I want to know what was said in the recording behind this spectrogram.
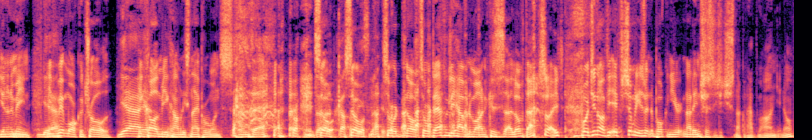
You know what I mean? You have Yeah. a bit more control. Yeah, he yeah, called me a yeah. comedy sniper once, and uh, so so sniper. so we're no, so we're definitely having him on because I love that, right? But you know, if if somebody's written a book and you're not interested, you're just not going to have them on. You know,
